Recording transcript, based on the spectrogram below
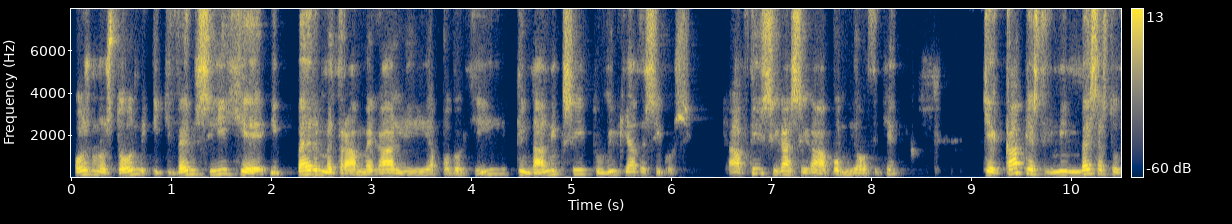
Ω γνωστόν, η κυβέρνηση είχε υπέρμετρα μεγάλη αποδοχή την άνοιξη του 2020. Αυτή σιγά σιγά απομειώθηκε και κάποια στιγμή μέσα στο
